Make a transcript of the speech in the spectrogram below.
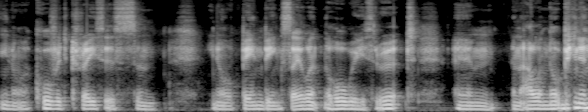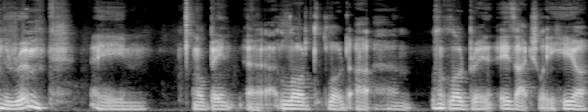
you know, a COVID crisis and, you know, Ben being silent the whole way through it, um, and Alan not being in the room. Um, well, Ben, uh, Lord, Lord, uh, um, Lord Brent is actually here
